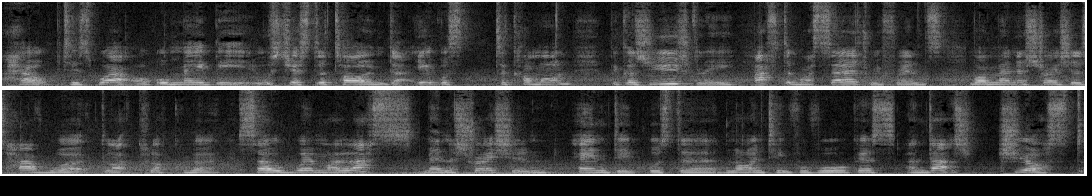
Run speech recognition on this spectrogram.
helped as well, or maybe it was just a time that it was to come on. Because usually after my surgery friends my menstruations have worked like clockwork. So when my last menstruation ended was the 19th of august and that's just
